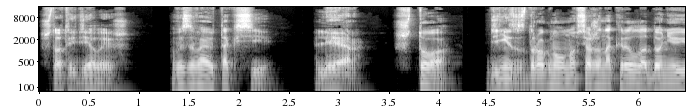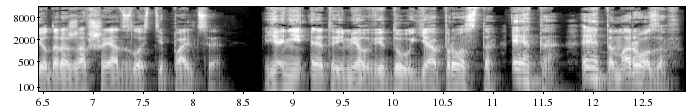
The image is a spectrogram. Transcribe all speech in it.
«Что ты делаешь?» «Вызываю такси». «Лер!» «Что?» Денис вздрогнул, но все же накрыл ладонью ее дорожавшие от злости пальцы. «Я не это имел в виду, я просто... Это! Это Морозов!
